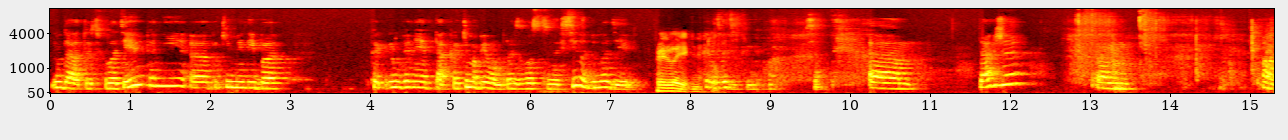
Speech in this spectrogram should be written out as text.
ну да, то есть владеют они э, какими-либо, как- ну вернее так, каким объемом производственных сил они владеют. Производительных. Производительных. Все. Эм, также эм, а,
